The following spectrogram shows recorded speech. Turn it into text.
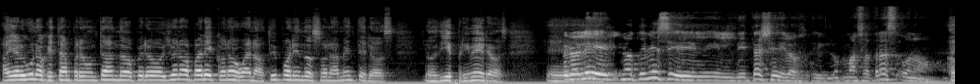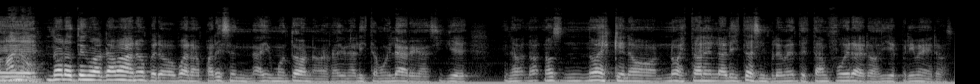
Hay algunos que están preguntando, pero yo no aparezco, no, bueno, estoy poniendo solamente los, los 10 primeros. Pero lee, ¿no tenés el, detalle de los, más atrás o no? Eh, no lo tengo acá a mano, pero bueno, aparecen, hay un montón, hay una lista muy larga, así que no, no, no, es que no, no están en la lista, simplemente están fuera de los 10 primeros.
